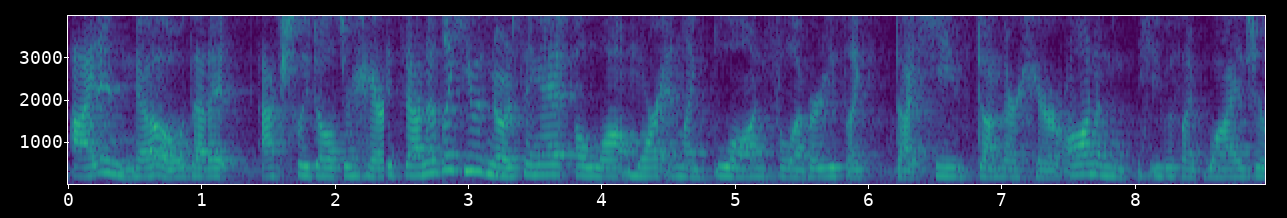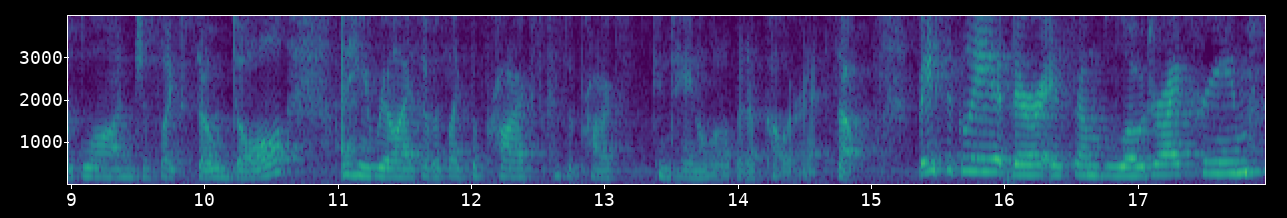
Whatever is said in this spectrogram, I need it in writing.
I didn't know that it actually dulls your hair. It sounded like he was noticing it a lot more in like blonde celebrities like that he's done their hair on and he was like, why is your blonde just like so dull? And he realized it was like the products because the products contain a little bit of color in it. So basically there is some blow dry cream,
